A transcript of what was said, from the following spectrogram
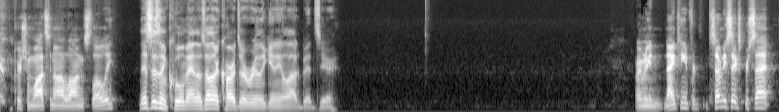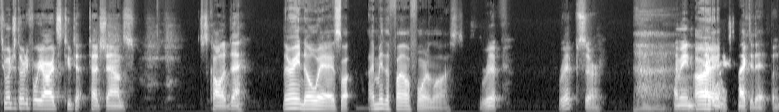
Christian Watson along slowly. This isn't cool, man. Those other cards are really getting a lot of bids here. I mean, 19 for 76%, 234 yards, two t- touchdowns. Just call it a day. There ain't no way I saw. I made the final four and lost. Rip. Rip, sir. I mean, All everyone right. expected it, but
